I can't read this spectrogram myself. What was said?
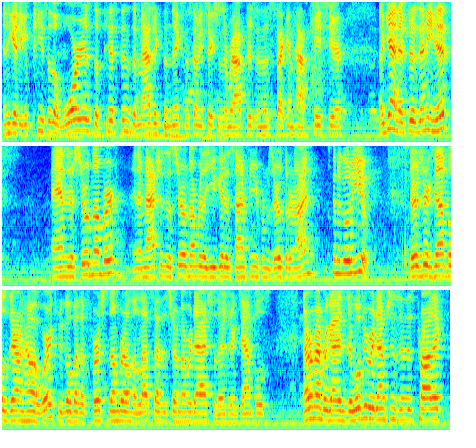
And you get a piece of the Warriors, the Pistons, the Magic, the Knicks, the 76ers, and Raptors in this second half case here. Again, if there's any hits and they're serial numbered and it matches the serial number that you get assigned from you from 0 through 9, it's going to go to you. There's your examples there on how it works. We go by the first number on the left side of the serial number dash, so there's your examples. Now remember, guys, there will be redemptions in this product.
